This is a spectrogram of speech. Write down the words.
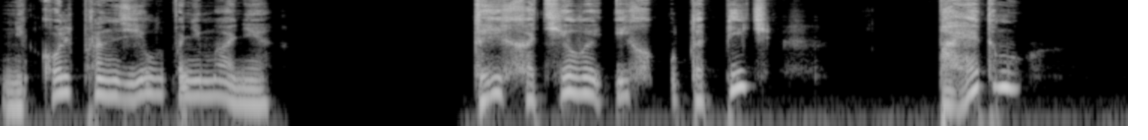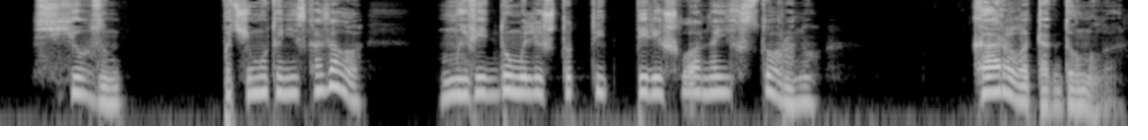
Николь пронзила понимание. «Ты хотела их утопить?» Поэтому? Сьюзен, почему ты не сказала? Мы ведь думали, что ты перешла на их сторону. Карла так думала,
